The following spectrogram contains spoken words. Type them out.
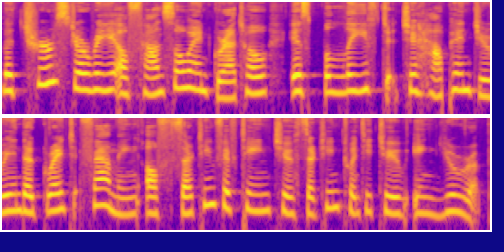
The true story of Hansel and Gretel is believed to happen during the Great Famine of 1315 to 1322 in Europe.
